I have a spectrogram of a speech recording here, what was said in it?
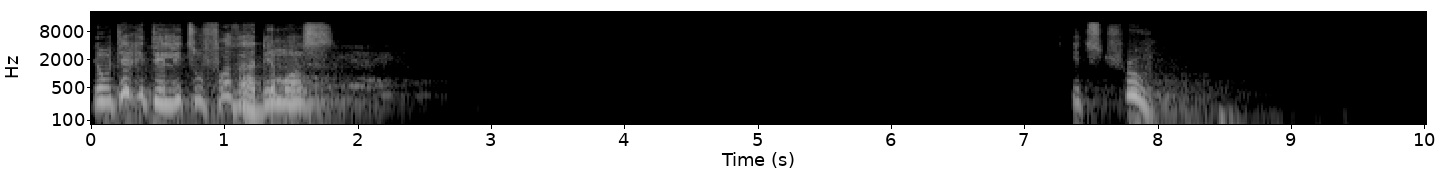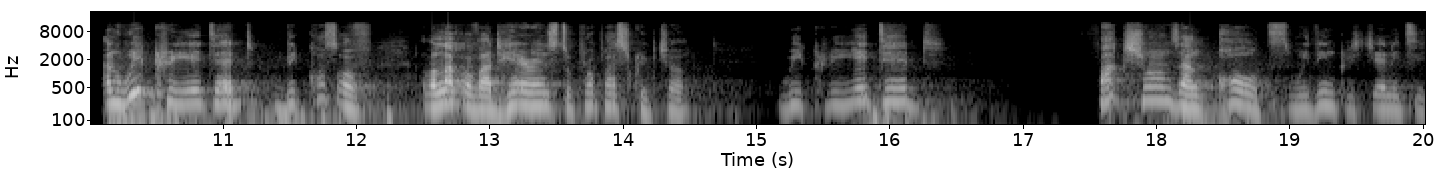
They will take it a little further. They must. It's true. And we created, because of our lack of adherence to proper scripture, we created factions and cults within Christianity,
